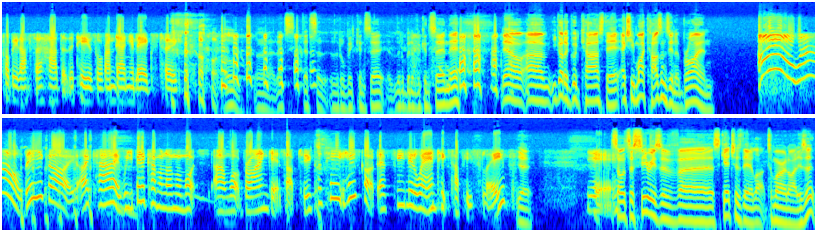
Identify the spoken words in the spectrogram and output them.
probably laugh so hard that the tears will run down your legs too. oh, uh, that's that's a little bit concern, a little bit of a concern there. Now, um, you got a good cast there. Actually, my cousin's in it, Brian. oh wow! There you go. Okay, well you better come along and watch um, what Brian gets up to because he he's got a few little antics up his sleeve. Yeah. Yeah. So it's a series of uh, sketches there, like tomorrow night, is it?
